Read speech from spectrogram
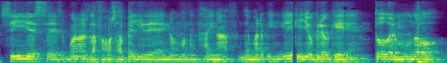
Sí, es, bueno, es la famosa peli de I Know Mountain High Enough de Marvin Gaye, que yo creo que todo el mundo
